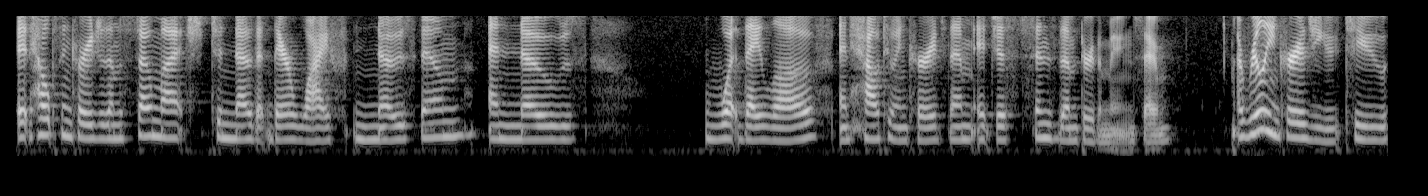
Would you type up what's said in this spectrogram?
it helps encourage them so much to know that their wife knows them and knows what they love and how to encourage them. It just sends them through the moon. So I really encourage you to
